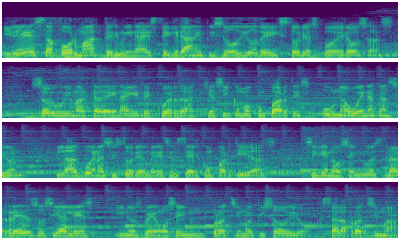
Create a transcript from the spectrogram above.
Y de esta forma termina este gran episodio de Historias Poderosas. Soy Wilmar Cadena y recuerda que así como compartes una buena canción, las buenas historias merecen ser compartidas. Síguenos en nuestras redes sociales y nos vemos en un próximo episodio. Hasta la próxima.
